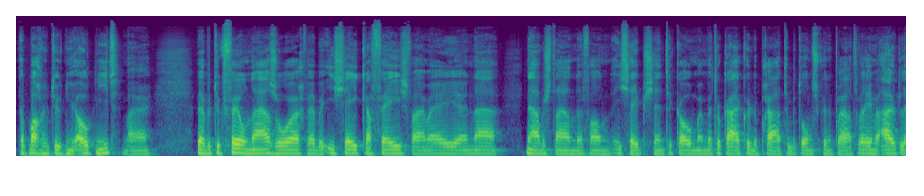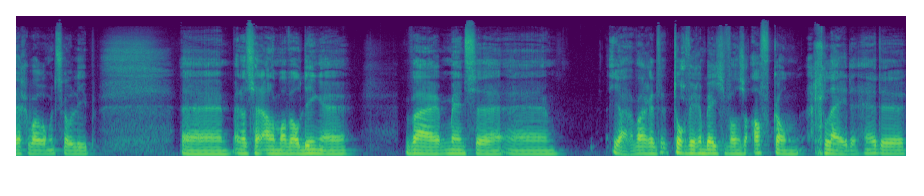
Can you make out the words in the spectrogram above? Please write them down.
dat mag natuurlijk nu ook niet, maar we hebben natuurlijk veel nazorg. We hebben IC-cafés waarmee uh, na, nabestaanden van IC-patiënten komen, met elkaar kunnen praten, met ons kunnen praten, waarin we uitleggen waarom het zo liep. Uh, en dat zijn allemaal wel dingen waar mensen, uh, ja, waar het toch weer een beetje van ze af kan glijden. Hè. De,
